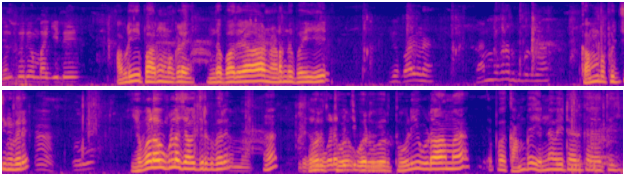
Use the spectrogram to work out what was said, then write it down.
நெல் பெரியம் பாக்கிட்டு. அப்படி பாருங்க மக்களே இந்த பாதையாக நடந்து போய் இங்க பாருங்கண்ணே. கம்பு கூட பிச்சு போட்டுங்க கம்பை பிச்சுங்க பேர். எவ்வளவுக்குள்ளே சவைச்சிருக்கு பேர். ஒரு ஒரு தொழி விடாமல் இப்போ கம்பு என்ன வெயிட்டாக இருக்கு அது தூக்கி.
